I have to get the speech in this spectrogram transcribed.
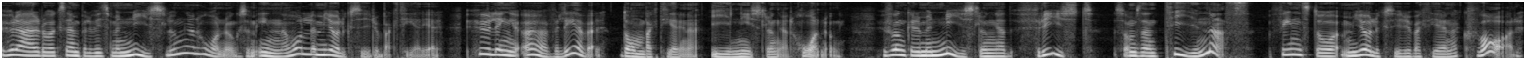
hur är det då exempelvis med nyslungad honung som innehåller mjölksyrebakterier? Hur länge överlever de bakterierna i nyslungad honung? Hur funkar det med nyslungad fryst som sedan tinas? Finns då mjölksyrebakterierna kvar?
